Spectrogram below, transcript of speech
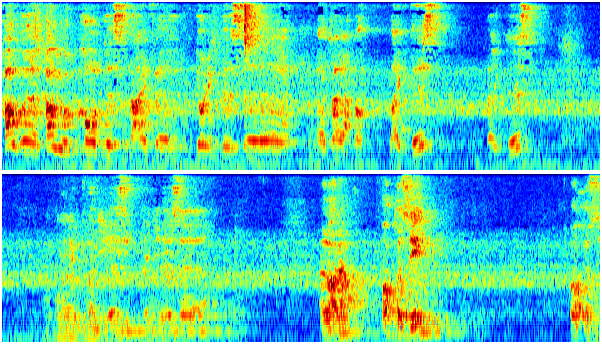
how, uh, how you hold this knife uh, during this uh, uh, triangle? Like this? Like this? Come lo impugni il... Allora, o così o così.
